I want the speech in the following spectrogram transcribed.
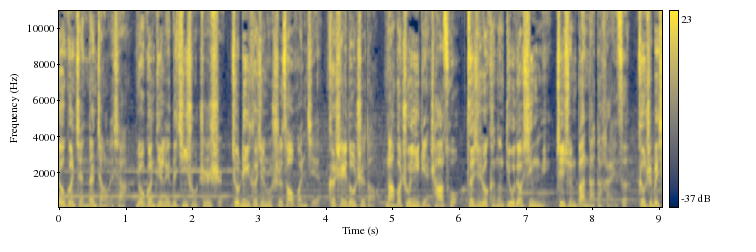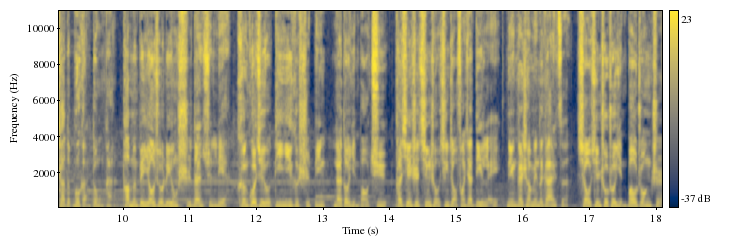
教官简单讲了下有关地雷的基础知识，就立刻进入实操环节。可谁都知道，哪怕出一点差错，自己就可能丢掉性命。这群半大的孩子更是被吓得不敢动弹。他们被要求利用实弹训练。很快就有第一个士兵来到引爆区，他先是轻手轻脚放下地雷，拧开上面的盖子，小心抽出引爆装置，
